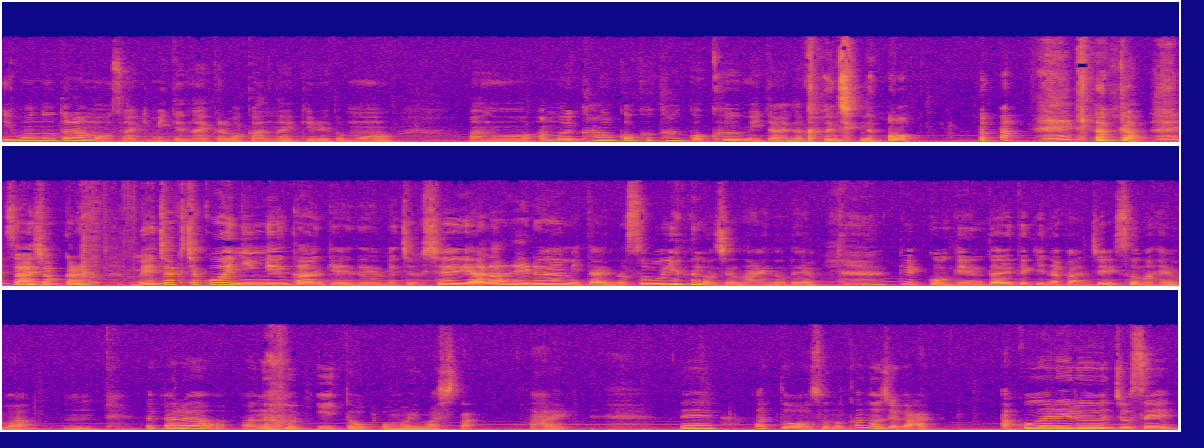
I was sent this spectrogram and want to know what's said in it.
日本のドラマを最近見てないから分かんないけれどもあのあんまり韓国韓国みたいな感じの なんか最初からめちゃくちゃ濃い人間関係でめちゃくちゃやられるみたいなそういうのじゃないので結構現代的な感じ？その辺は、うん、だからあの いいと思いました。はい。であとその彼女が憧れる女性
